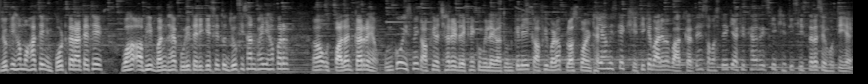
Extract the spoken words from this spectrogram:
जो कि हम वहाँ से इंपोर्ट कराते थे। वह अभी बंद है पूरी तरीके से। तो जो किसान भाई यहाँ पर उत्पादन कर रहे हैं, उनको इसमें काफ़ी अच्छा रेट देखने को मिलेगा। तो उनके लिए काफ़ी बड़ा प्लस पॉइंट है। हम इसके खेती के बारे में बात करते हैं। समझते हैं कि आखिरकार इसकी खेती किस तरह से होती है।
